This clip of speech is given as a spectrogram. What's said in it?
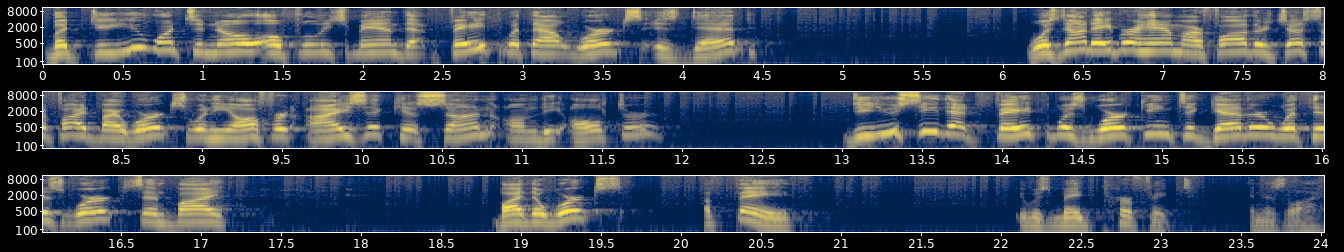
But do you want to know, O foolish man, that faith without works is dead? Was not Abraham our father justified by works when he offered Isaac his son on the altar? Do you see that faith was working together with his works, and by, by the works of faith, it was made perfect in his life?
